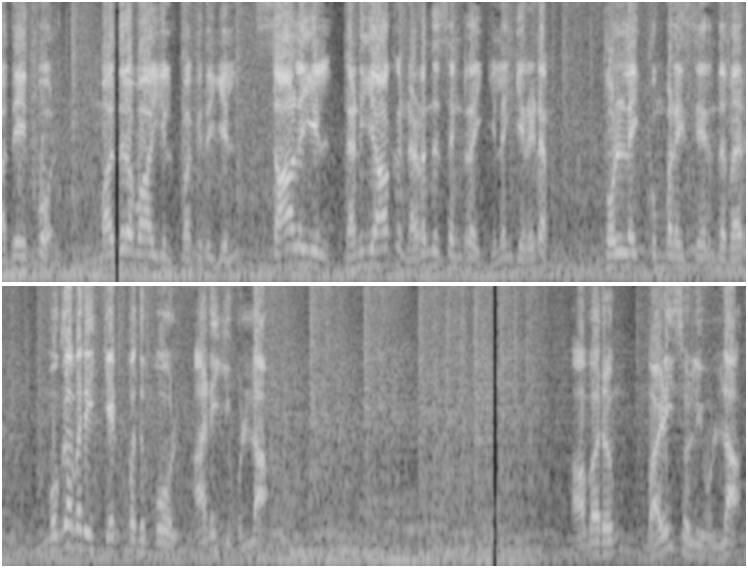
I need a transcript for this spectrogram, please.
அதேபோல் மதுரவாயில் பகுதியில் சாலையில் தனியாக நடந்து சென்ற இளைஞரிடம் கொள்ளை கும்பலை சேர்ந்தவர் முகவரி கேட்பது போல் அணுகியுள்ளார். அவரும் வழி சொல்லியுள்ளார்.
